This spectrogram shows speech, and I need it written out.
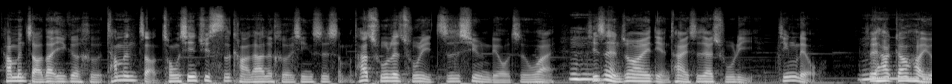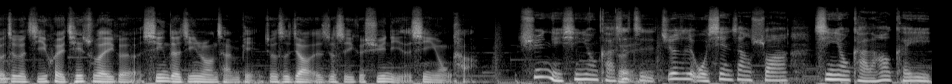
他们找到一个核，他们找重新去思考它的核心是什么？它除了处理资讯流之外，嗯，其实很重要一点，它也是在处理金流。所以它刚好有这个机会切出来一个新的金融产品，就是叫就是一个虚拟的信用卡。虚拟信用卡是指就是我线上刷信用卡，然后可以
